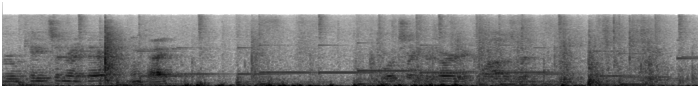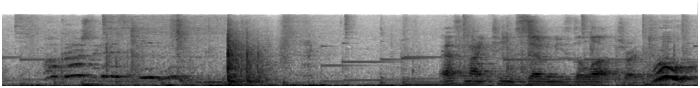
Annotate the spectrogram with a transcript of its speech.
Room Kate's in right there. Okay. Looks like there's already a closet. Oh gosh, look at this TV. That's 1970s deluxe right there. Woo!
